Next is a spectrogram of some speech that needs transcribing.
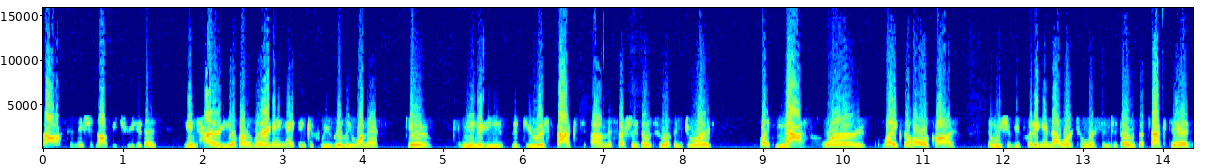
facts and they should not be treated as the entirety of our learning. I think if we really want to give communities the due respect, um, especially those who have endured like mass horrors like the Holocaust, then we should be putting in that work to listen to those affected.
